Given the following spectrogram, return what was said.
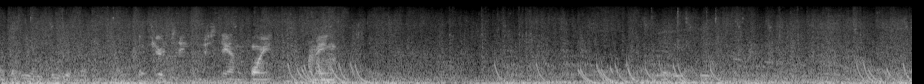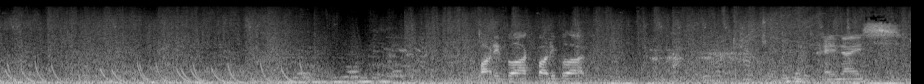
I got EMP with her. If you're taking, just stay on the point. I mean, body block, body block. Okay, nice.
